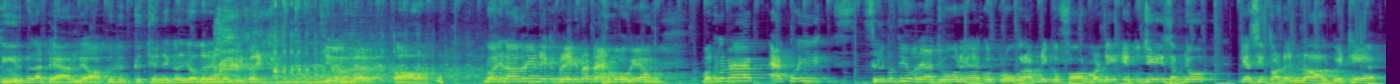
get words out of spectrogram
30 ਰੁਪਏ ਦਾ ਟਾਇਰ ਲਿਆ ਕੇ ਤੇ ਕਿੱਥੇ ਨਿਕਲ ਜਾਂਦੇ ਨੇ ਨੰਗੀ ਪਰੀ? ਜਲੰਧਰ। ਆਹੋ। ਲੋ ਜੀ ਨਾਜ਼ਰੀਨ ਇੱਕ ਬ੍ਰੇਕ ਦਾ ਟਾਈਮ ਹੋ ਗਿਆ। ਮਤਲਬ ਇਹ ਇਹ ਕੋਈ ਸਿਲਪਤੀ ਹੋ ਰਿਹਾ ਜੋ ਹੋ ਰਿਹਾ ਕੋਈ ਪ੍ਰੋਗਰਾਮ ਨਹੀਂ ਕੋਈ ਫਾਰਮੈਟ ਨਹੀਂ। ਇਹ ਤੁਸੀਂ ਇਹ ਸਮਝੋ ਕਿ ਅਸੀਂ ਤੁਹਾਡੇ ਨਾਲ ਬੈਠੇ ਆ।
